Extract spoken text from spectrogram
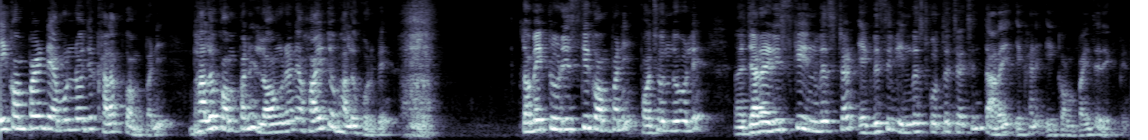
এই কোম্পানিটা এমন নয় যে খারাপ কোম্পানি ভালো কোম্পানি লং রানে হয়তো ভালো করবে। তবে একটু রিস্কি কোম্পানি পছন্দ হলে যারা রিস্কি ইনভেস্টার এগ্রেসিভ ইনভেস্ট করতে চাইছেন তারাই এখানে এই কোম্পানিতে দেখবেন।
